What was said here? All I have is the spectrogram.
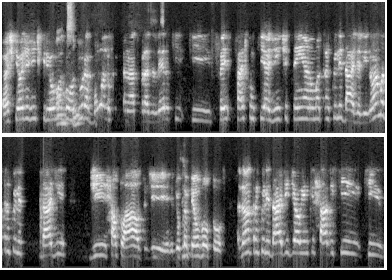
Eu acho que hoje a gente criou uma gordura boa no Campeonato Brasileiro que, que fez, faz com que a gente tenha uma tranquilidade ali. Não é uma tranquilidade de salto alto, de, de o campeão voltou. Mas é uma tranquilidade de alguém que sabe que, que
